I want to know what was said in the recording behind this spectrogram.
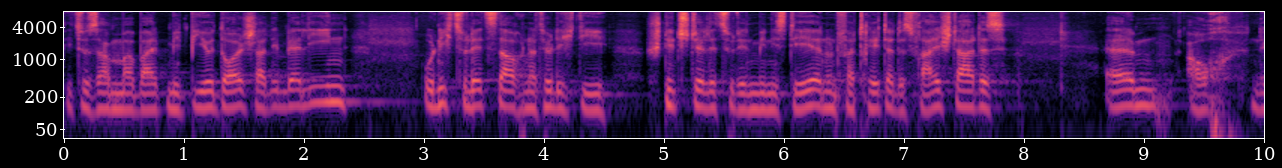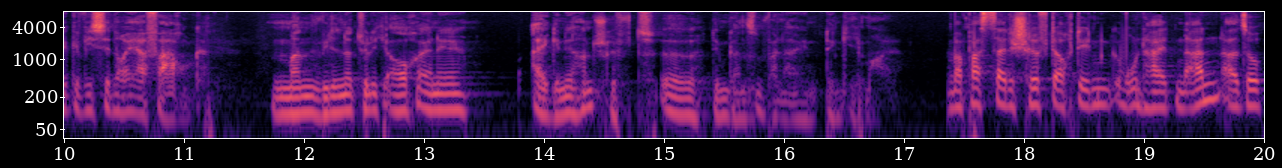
die Zusammenarbeit mit Bio Deutschland in Berlin und nicht zuletzt auch natürlich die Schnittstelle zu den Ministerien und Vertreter des Freistaates. Ähm, auch eine gewisse neue Erfahrung. Man will natürlich auch eine eigene Handschrift äh, dem Ganzen verleihen, denke ich mal. Man passt seine Schrift auch den Gewohnheiten an. Also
